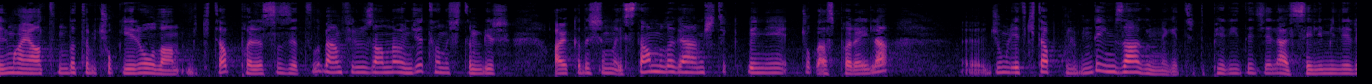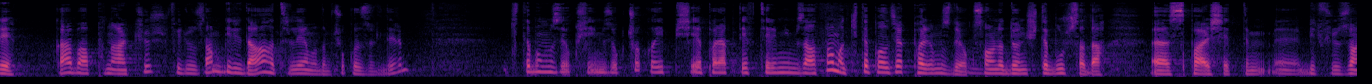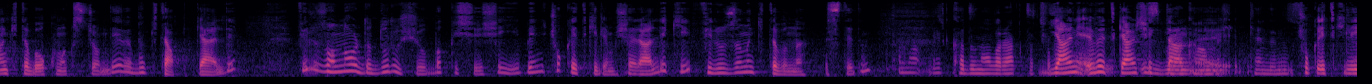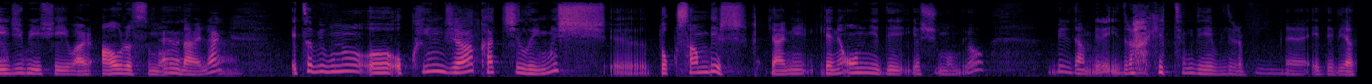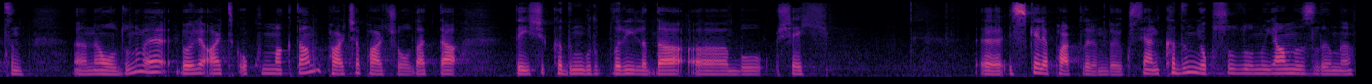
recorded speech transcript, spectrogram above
Benim hayatımda tabii çok yeri olan bir kitap. Parasız Yatılı. Ben Firuzan'la önce tanıştım. Bir arkadaşımla İstanbul'a gelmiştik. Beni çok az parayla e, Cumhuriyet Kitap Kulübü'nde imza gününe getirdi. Peride Celal, Selimileri, galiba Pınar Kür, Firuzan biri daha hatırlayamadım. Çok özür dilerim. Kitabımız yok, şeyimiz yok. Çok ayıp bir şey yaparak defterimi imza attım ama kitap alacak paramız da yok. Sonra dönüşte Bursa'da e, sipariş ettim. E, bir Firuzan kitabı okumak istiyorum diye ve bu kitap geldi. Firuzan'ın orada duruşu, bakışı, şeyi beni çok etkilemiş herhalde ki Firuzan'ın kitabını istedim. Ama bir kadın olarak da çok Yani e, evet gerçekten e, kendiniz. çok etkileyici bir şeyi var. Aurası mı Evet, derler. E tabii bunu e, okuyunca kaç yılıymış? E, 91. Yani gene 17 yaşım oluyor. Birdenbire idrak ettim diyebilirim e, edebiyatın e, ne olduğunu ve böyle artık okunmaktan parça parça oldu. Hatta değişik kadın gruplarıyla da e, bu şey e, iskele parklarında öyküsü. Yani kadın yoksulluğunu, yalnızlığını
